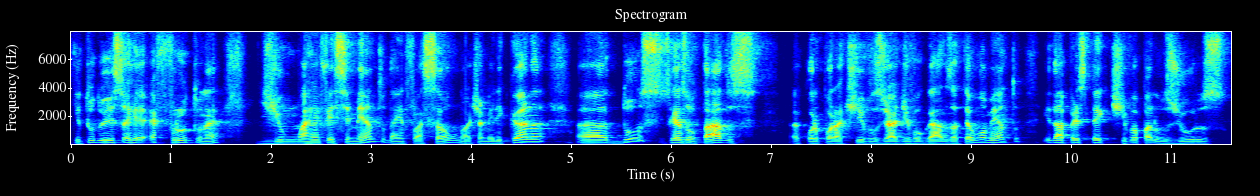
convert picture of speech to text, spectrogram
que tudo isso é, é fruto né, de um arrefecimento da inflação norte-americana, uh, dos resultados corporativos já divulgados até o momento e da perspectiva para os juros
